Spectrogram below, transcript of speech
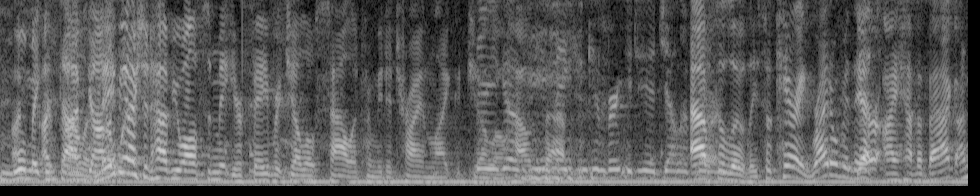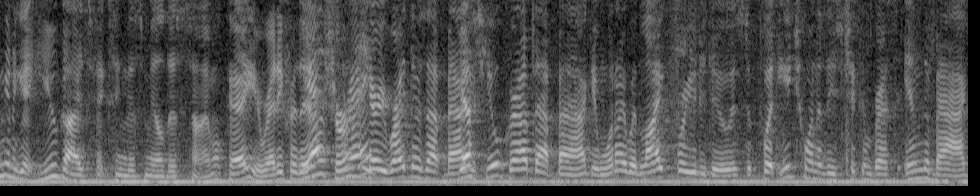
We'll I- make a I've- I've salad. Maybe. I should have you all submit your favorite Jello salad for me to try and like Jello. There Jello. you go. How's See that? they can convert you to a jello. flour. Absolutely. So Carrie, right over there, Yes. I have a bag. I'm going to get you guys fixing this meal this time. Okay, you ready for this? Yes, Sure. ready. Carrie, right there's that bag. Yes. If you'll grab that bag, and what I would like for you to do is to put each one of these chicken breasts in the bag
